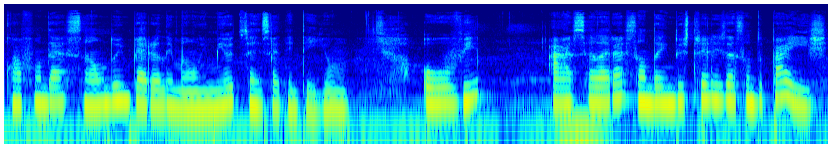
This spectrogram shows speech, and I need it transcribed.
com a fundação do Império Alemão em 1871, houve a aceleração da industrialização do país,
